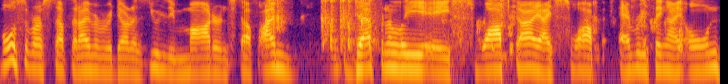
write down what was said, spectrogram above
most of our stuff that I've ever done is usually modern stuff. I'm definitely a swap guy. I swap everything I own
